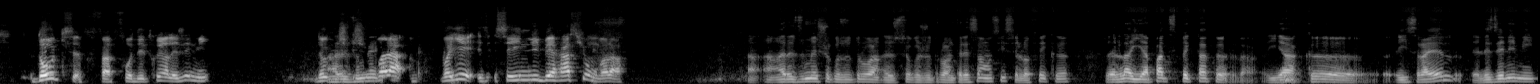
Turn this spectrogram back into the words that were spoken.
Donc, il faut détruire les ennemis. Donc, voilà. Vous voyez, c'est une libération, voilà. En résumé, ce que je trouve, ce que je trouve intéressant aussi, c'est le fait que là, il n'y a pas de spectateurs. Il n'y a que Israël et les ennemis.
